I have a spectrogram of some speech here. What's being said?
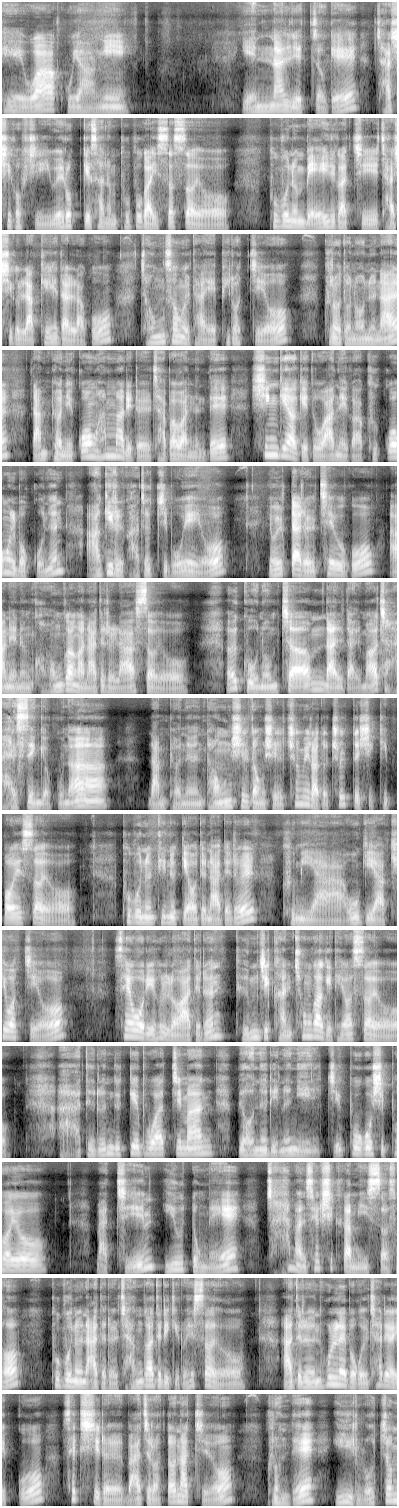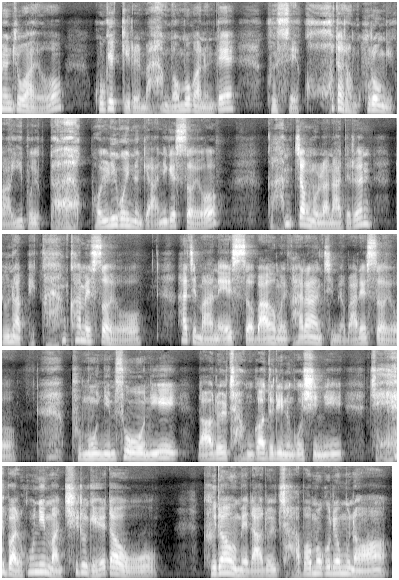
개와 고양이 옛날 옛적에 자식 없이 외롭게 사는 부부가 있었어요. 부부는 매일같이 자식을 낳게 해달라고 정성을 다해 빌었지요. 그러던 어느 날 남편이 꽁 한 마리를 잡아왔는데 신기하게도 아내가 그 꽁을 먹고는 아기를 가졌지 뭐예요. 열 달을 채우고 아내는 건강한 아들을 낳았어요. 아, 그놈 참 날 닮아 잘생겼구나. 남편은 덩실덩실 춤이라도 출 듯이 기뻐했어요. 부부는 뒤늦게 얻은 아들을 금이야 오기야 키웠지요. 세월이 흘러 아들은 듬직한 총각이 되었어요. 아들은 늦게 보았지만 며느리는 일찍 보고 싶어요. 마침 이웃 동네에 참한 색식감이 있어서 부부는 아들을 장가들이기로 했어요. 아들은 홀레복을 차려입고 색시를 맞으러 떠났지요. 그런데 이 일을 어쩌면 좋아요. 고갯길을 막 넘어가는데 글쎄 커다란 구렁이가 입을 떡 벌리고 있는 게 아니겠어요? 깜짝 놀란 아들은 눈앞이 캄캄했어요. 하지만 애써 마음을 가라앉히며 말했어요. 부모님 소원이 나를 장가드리는 것이니 제발 혼인만 치르게 해다오. 그 다음에 나를 잡아먹으려무나.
